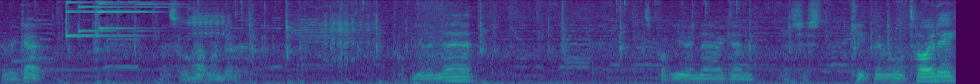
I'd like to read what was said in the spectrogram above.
There we go. That's all that one done. Pop you in there. Let's pop you in there again. Let's just keep them all tidy.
